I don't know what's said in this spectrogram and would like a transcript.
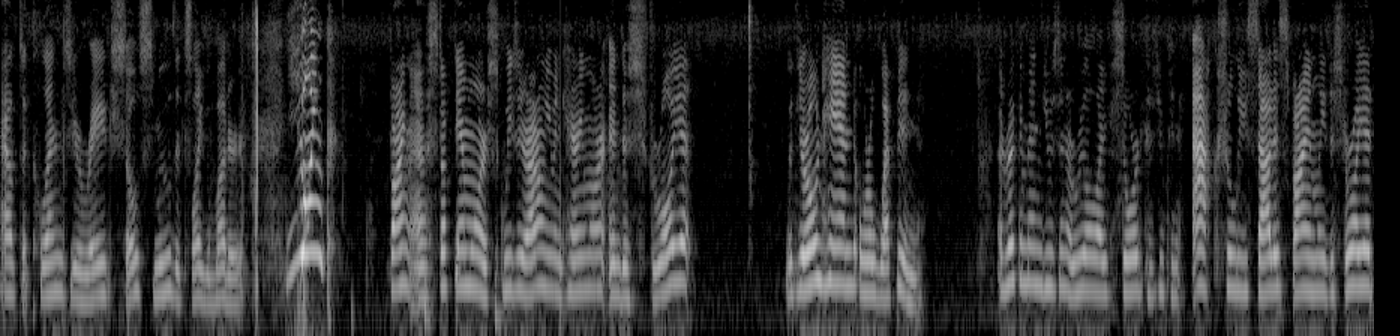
How to cleanse your rage so smooth it's like butter. Yoink! Find a stuffed animal or squeezer, I don't even care anymore, and destroy it with your own hand or a weapon. I'd recommend using a real life sword because you can actually satisfyingly destroy it.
